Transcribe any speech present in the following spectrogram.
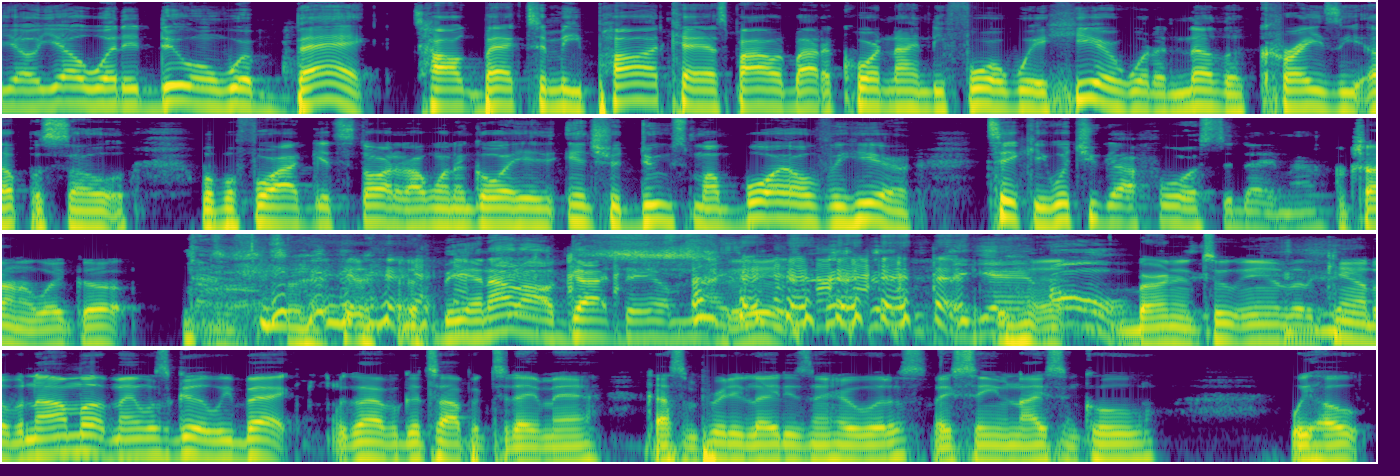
Yo, yo, yo, what it do? And we're back. Talk Back to Me podcast powered by the Core 94. We're here with another crazy episode. But before I get started, I want to go ahead and introduce my boy over here. Tiki, what you got for us today, man? I'm trying to wake up. Being out all goddamn night. yeah, home. Burning two ends of the candle. But now I'm up, man. What's good? We back. We're gonna have a good topic today, man. Got some pretty ladies in here with us. They seem nice and cool. We hope.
